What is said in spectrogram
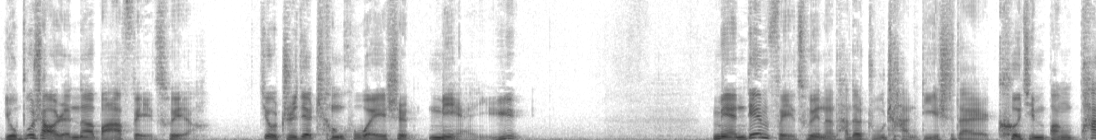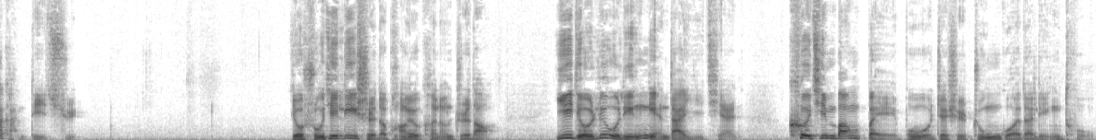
有不少人呢，把翡翠啊。就直接称呼为是缅玉。缅甸翡翠呢，它的主产地是在克钦邦帕敢地区。有熟悉历史的朋友可能知道，一九六零年代以前，克钦邦北部这是中国的领土，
